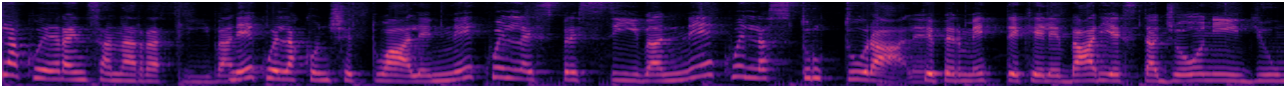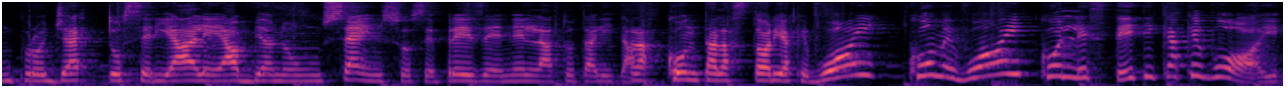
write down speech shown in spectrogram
la coerenza narrativa, né quella concettuale, né quella espressiva, né quella strutturale che permette che le varie stagioni di un progetto seriale abbiano un senso se prese nella totalità. Racconta la storia che vuoi, come vuoi, con l'estetica che vuoi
